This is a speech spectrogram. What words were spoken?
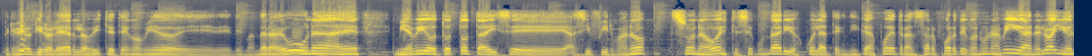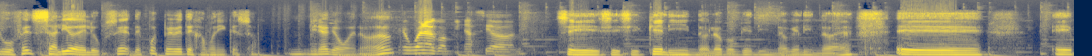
Primero quiero leerlos, viste, tengo miedo de, de- de mandar alguna. ¿eh? Mi amigo Totota dice, así firma, ¿no? Zona oeste, secundario, escuela técnica. Después de transar fuerte con una amiga, en el baño del buffet salió deluxe. ¿eh? Después pebete jamón y queso. Mirá qué bueno, ¿eh? Qué buena combinación. Sí, sí, sí, qué lindo, loco, qué lindo, qué lindo. ¿eh? Eh, eh,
